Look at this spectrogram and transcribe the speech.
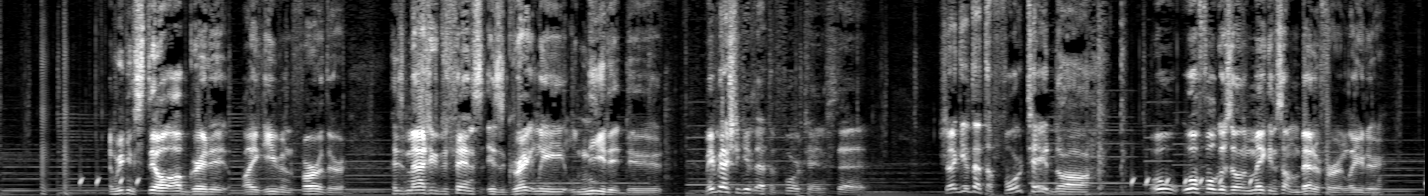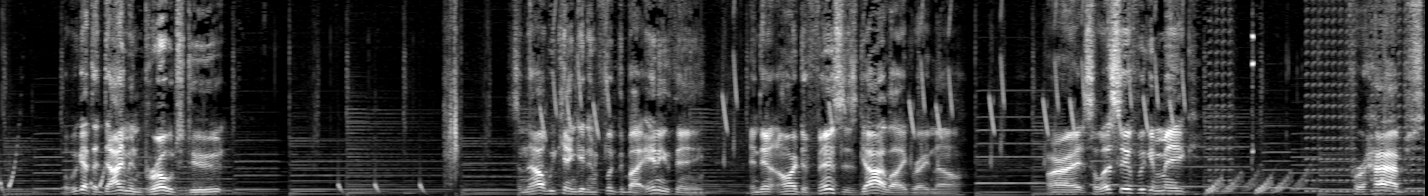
And we can still upgrade it like even further. His magic defense is greatly needed, dude. Maybe I should give that to Forte instead. Should I give that to Forte? Nah. We'll, we'll focus on making something better for it later. But we got the diamond brooch, dude. So now we can't get inflicted by anything. And then our defense is godlike right now. Alright, so let's see if we can make perhaps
